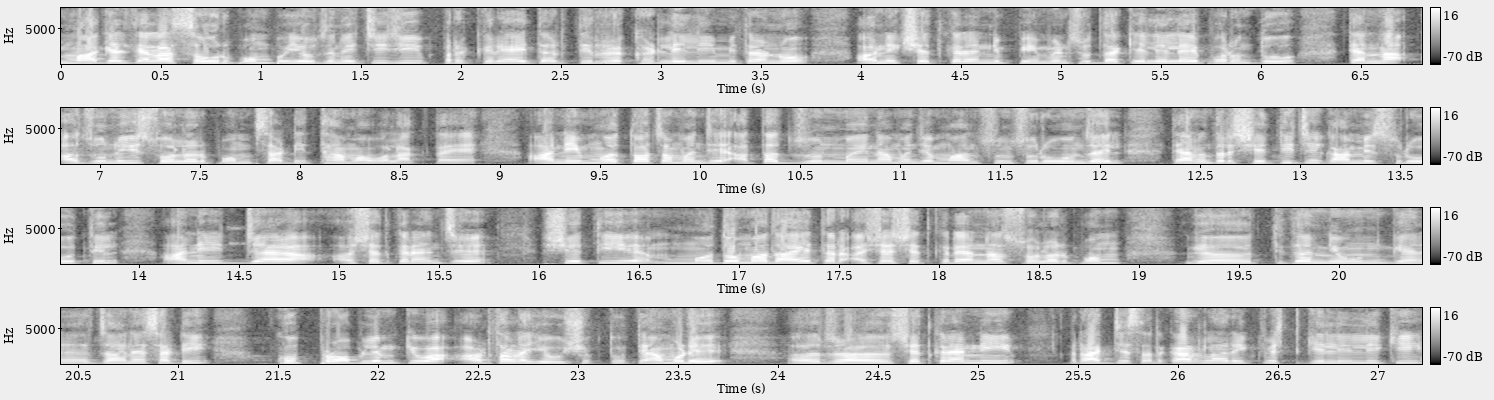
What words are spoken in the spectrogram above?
मागेल त्याला सौर पंप योजनेची जी प्रक्रिया आहे तर ती रखडलेली आहे मित्रांनो. अनेक शेतकऱ्यांनी पेमेंट सुद्धा केलेलं आहे परंतु त्यांना अजूनही सोलर पंपसाठी थांबावं लागत आहे. आणि महत्त्वाचं म्हणजे आता जून महिना म्हणजे मान्सून सुरू होऊन जाईल. त्यानंतर शेतीची कामे सुरू होतील. आणि ज्या शेतकऱ्यांचे शेती हे मधोमध आहे तर अशा शेतकऱ्यांना सोलर पंप तिथं नेऊन घे जाण्यासाठी खूप प्रॉब्लेम किंवा अडथळा येऊ शकतो. त्यामुळे र- शेतकऱ्यांनी राज्य सरकारला रिक्वेस्ट केलेली की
